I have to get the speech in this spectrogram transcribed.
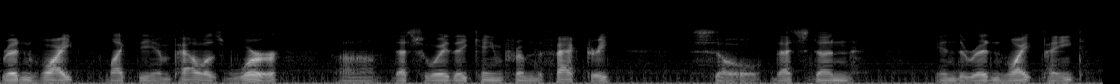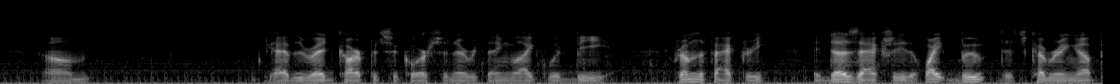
red and white like the Impalas were. Uh, that's the way they came from the factory. So that's done in the red and white paint. Um, you have the red carpets of course and everything like would be from the factory it does actually, the white boot that's covering up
